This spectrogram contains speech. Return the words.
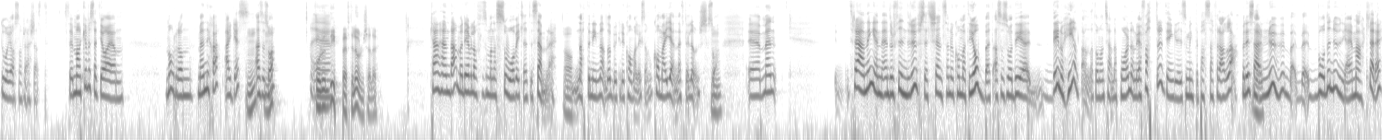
Då är jag som fräschast. Så man kan väl säga att jag är en morgonmänniska, I guess. Mm, Alltså så. mm. Får du en Eh, dipp efter lunch eller? Kan hända, men det är väl ofta som man har sovit lite sämre Ja. natten innan. Då brukar det komma, liksom, komma igen efter lunch. Så. Mm. Eh, men träningen, endorfinruset, känslan att komma till jobbet, alltså så det, det är nog helt annat om man tränar på morgonen. Och jag fattar att det är en grej som inte passar för alla. Men det är så här, nu, både nu när jag är mäklare,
